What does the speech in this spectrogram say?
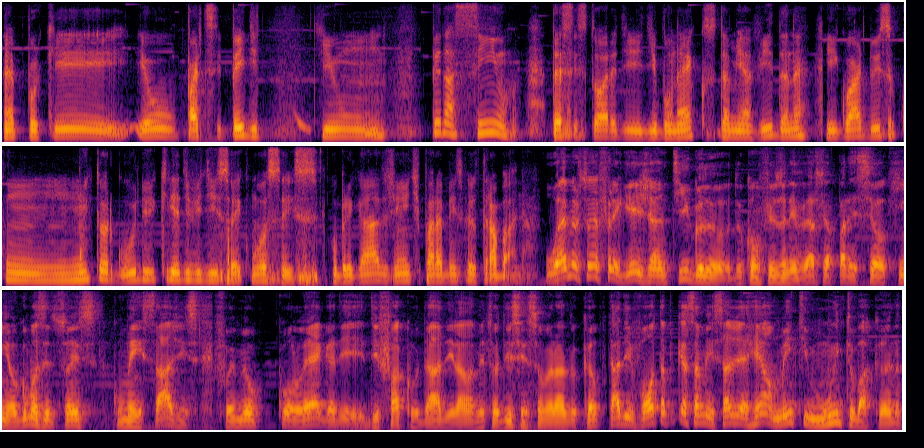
né? Porque eu participei de, de um pedacinho dessa história de, de bonecos da minha vida, né? E guardo isso com muito orgulho e queria dividir isso aí com vocês. Obrigado, gente. Parabéns pelo trabalho. O Emerson é freguês já antigo do, do Confis Universo, já apareceu aqui em algumas edições com mensagens. Foi meu colega de, de faculdade lá na Metodista em São Bernardo do Campo, tá de volta porque essa mensagem é realmente muito bacana.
